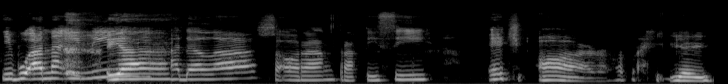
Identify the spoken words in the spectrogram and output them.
Ibu Ana ini Iya. adalah seorang praktisi HR. Yay.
